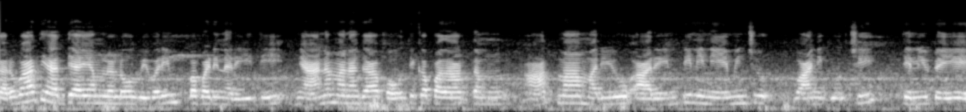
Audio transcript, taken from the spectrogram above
తరువాతి అధ్యాయములలో వివరింపబడిన రీతి జ్ఞానమనగా భౌతిక పదార్థము ఆత్మ మరియు ఆ రెంటిని నియమించు వాని గూర్చి తెలియుటయే.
